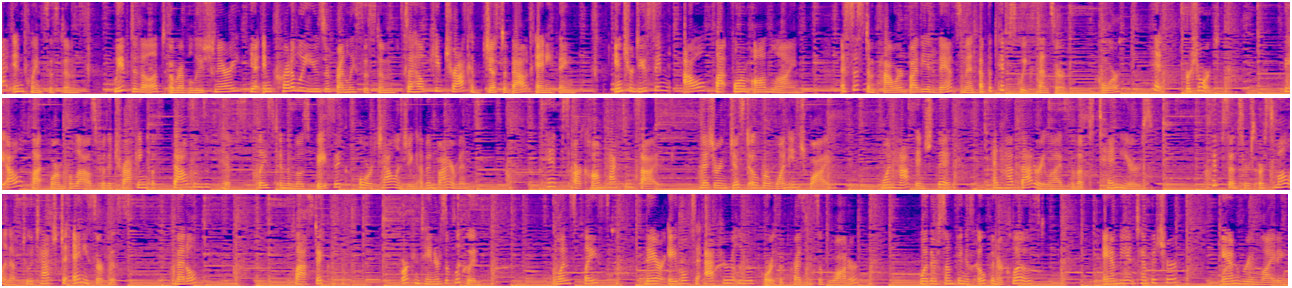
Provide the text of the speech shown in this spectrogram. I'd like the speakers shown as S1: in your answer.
S1: At InPoint Systems, we've developed a revolutionary yet incredibly user-friendly system to help keep track of just about anything. Introducing OWL Platform Online, a system powered by the advancement of the Pipsqueak sensor, or PIP for short. The OWL platform allows for the tracking of thousands of pips placed in the most basic or challenging of environments. Pips are compact in size, measuring just over 1 inch wide, 1 half inch thick, and have battery lives of up to 10 years. Pip sensors are small enough to attach to any surface metal, plastic, or containers of liquid. Once placed, they are able to accurately report the presence of water, whether something is open or closed, ambient temperature, and room lighting.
